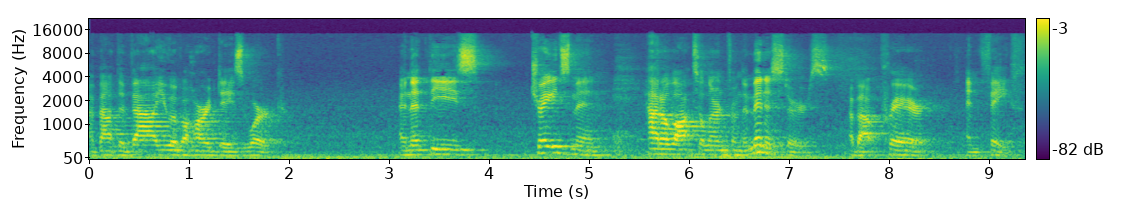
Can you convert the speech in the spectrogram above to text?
about the value of a hard day's work. And that these tradesmen had a lot to learn from the ministers about prayer and faith.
